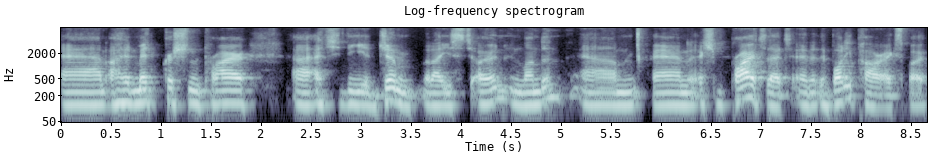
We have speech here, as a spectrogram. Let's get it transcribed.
and I had met Christian prior uh, actually the gym that I used to own in London, um, and actually prior to that, and at the Body Power Expo.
